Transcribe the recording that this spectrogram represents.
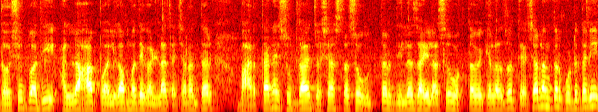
दहशतवादी हल्ला हा पहलगाममध्ये घडला त्याच्यानंतर भारताने सुद्धा जशास तसं उत्तर दिलं जाईल असं वक्तव्य केलं होतं. त्याच्यानंतर कुठेतरी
